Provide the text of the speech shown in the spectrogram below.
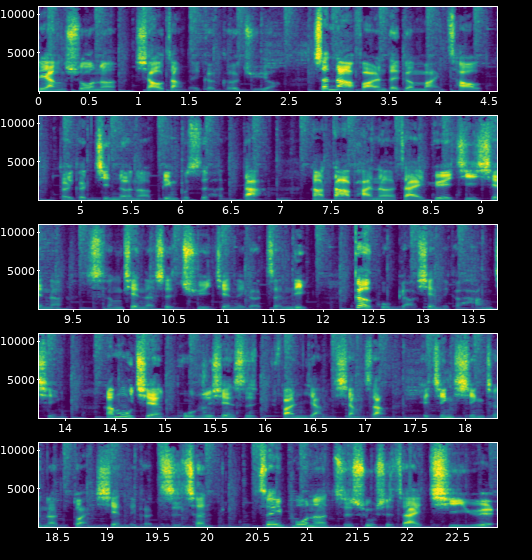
量缩呢小涨的一个格局哦。三大法人的一个买超的一个金额呢，并不是很大。那大盘呢，在月季线呢，呈现的是区间的一个整理，个股表现的一个行情。那目前五日线是翻阳向上，已经形成了短线的一个支撑。这一波呢，指数是在七月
